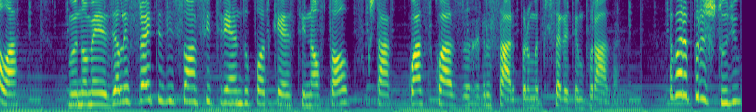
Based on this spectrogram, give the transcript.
Olá, meu nome é Zélia Freitas e sou anfitriã do podcast Enough Talks, que está quase quase a regressar para uma terceira temporada. Agora para o estúdio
